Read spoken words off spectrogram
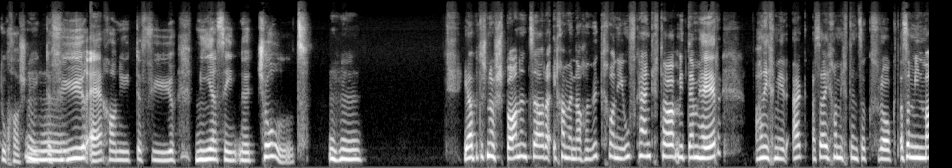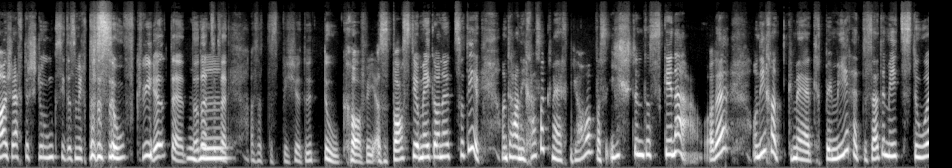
du kannst Mhm. nichts dafür, er kann nichts dafür, wir sind nicht schuld. Mhm. Ja, aber das ist noch spannend, Sarah. Ich habe mir nachher wirklich, als ich aufgehängt habe mit dem Herr, habe ich mir, also ich habe mich dann so gefragt, also mein Mann war echt erstaunt, gewesen, dass mich das so aufgewühlt hat, oder? Er hat so Mhm. gesagt, also das bist ja nicht du, Kaffee, also es passt ja mega nicht zu dir. Und da habe ich auch so gemerkt, ja, was ist denn das genau, oder? Und ich habe gemerkt, bei mir hat das auch damit zu tun,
